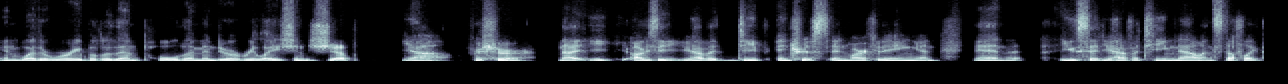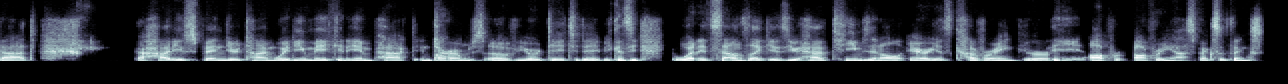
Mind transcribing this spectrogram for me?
and whether we're able to then pull them into a relationship. Yeah, for sure. Now, obviously, you have a deep interest in marketing, and and you said you have a team now and stuff like that. How do you spend your time? Where do you make an impact in oh. terms oh. of your day to day? Because what it sounds like is you have teams in all areas covering sure. the oper- operating aspects of things.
